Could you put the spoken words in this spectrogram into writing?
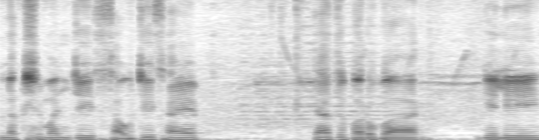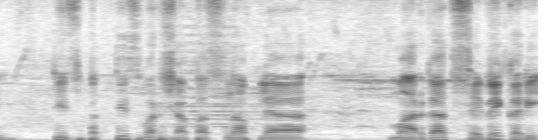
लक्ष्मणजी सावजी साहेब त्याचबरोबर गेली तीस बत्तीस वर्षापासून आपल्या मार्गात सेवेकरी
